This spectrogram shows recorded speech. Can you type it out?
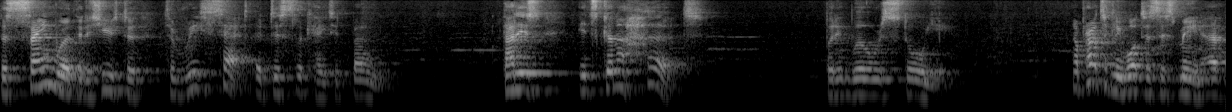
the same word that is used to, to reset a dislocated bone. That is, it's going to hurt, but it will restore you. Now, practically, what does this mean? Uh,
